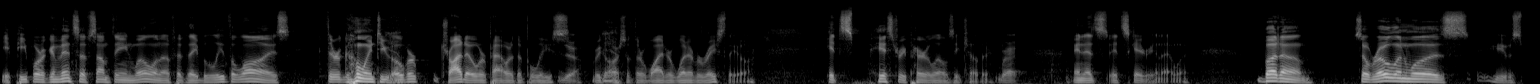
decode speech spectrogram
if people are convinced of something well enough, if they believe the lies, they're going to over try to overpower the police, Yeah. regardless if they're white or whatever race they are. It's history parallels each other. Right. and it's it's scary in that way. But um, so Rowland was he was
